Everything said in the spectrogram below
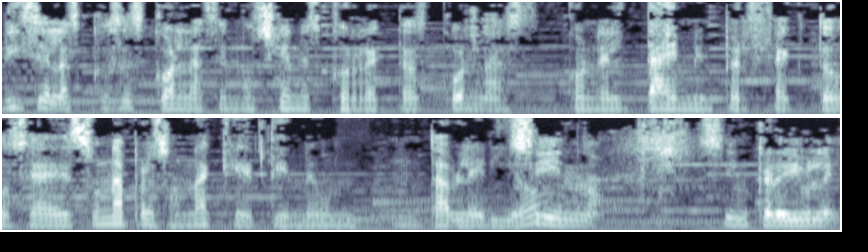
dice las cosas con las emociones correctas, con las, con el timing perfecto. O sea, es una persona que tiene un, un tablerío. Sí, no, es increíble.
